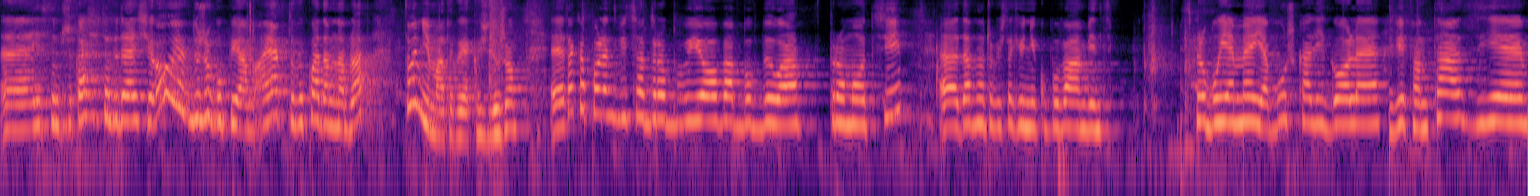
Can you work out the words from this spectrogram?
e, jestem przy kasie, to wydaje się, o jak dużo kupiłam, a jak to wykładam na blat, to nie ma tego jakoś dużo. E, taka polędwica drobiowa, bo była w promocji. E, dawno czegoś takiego nie kupowałam, więc Spróbujemy jabłuszka ligole, dwie fantazje,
